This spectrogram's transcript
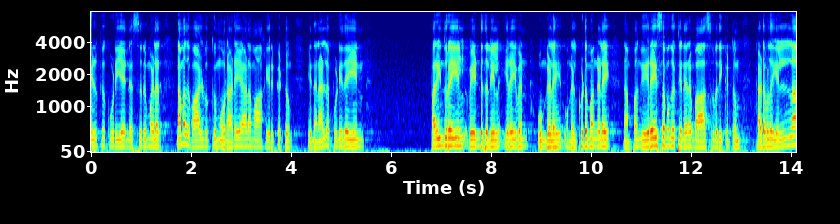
இருக்கக்கூடிய இந்த சிறுமலர் நமது வாழ்வுக்கும் ஒரு அடையாளமாக இருக்கட்டும். இந்த நல்ல புனிதையின் பரிந்துரையில் வேண்டுதலில் இறைவன் உங்களை உங்கள் குடும்பங்களை நாம் பங்கு இறை சமூகத்தை நிரம்ப ஆசிர்வதிக்கட்டும். கடவுளை எல்லா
